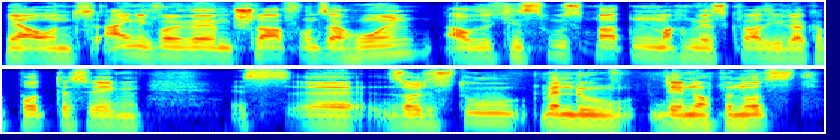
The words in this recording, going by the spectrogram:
Ja, und eigentlich wollen wir im Schlaf uns erholen, aber durch den Snooze-Button machen wir es quasi wieder kaputt. Deswegen ist, äh, solltest du, wenn du den noch benutzt,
